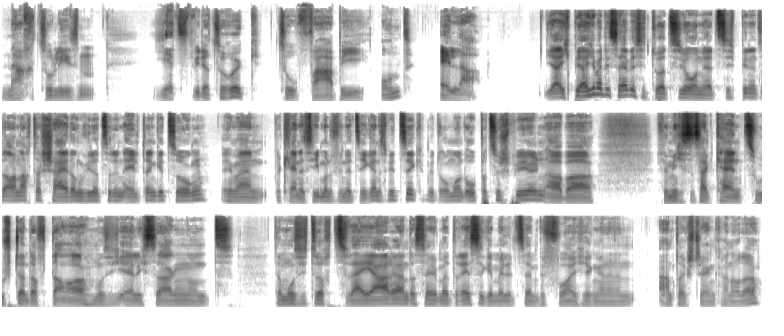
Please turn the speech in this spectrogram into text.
nachzulesen. Jetzt wieder zurück zu Fabi und Ella. Ja, ich bin eigentlich immer dieselbe Situation jetzt. Ich bin jetzt auch nach der Scheidung wieder zu den Eltern gezogen. Ich meine, der kleine Simon findet es eh ganz witzig, mit Oma und Opa zu spielen, aber für mich ist es halt kein Zustand auf Dauer, muss ich ehrlich sagen. Und da muss ich doch zwei Jahre an derselben Adresse gemeldet sein, bevor ich irgendeinen Antrag stellen kann, oder?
